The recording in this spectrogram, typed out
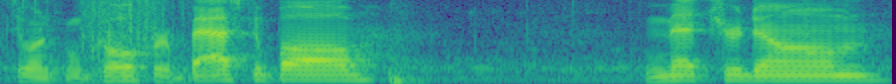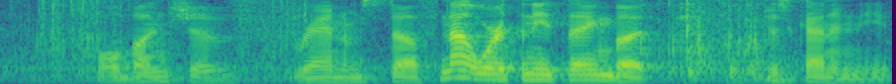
See one from Gopher Basketball, Metrodome, whole bunch of random stuff. Not worth anything, but just kind of neat.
